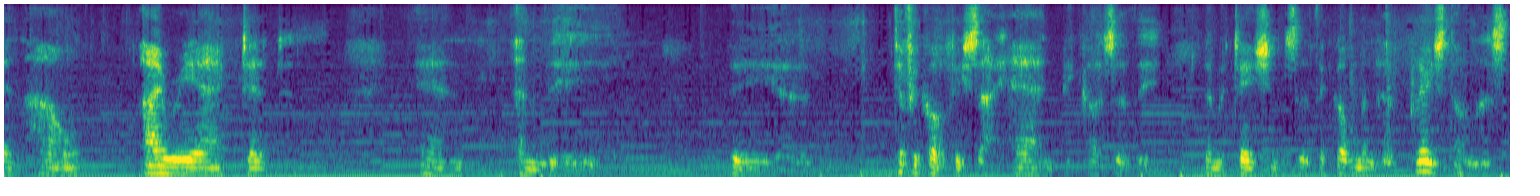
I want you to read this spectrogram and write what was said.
and how I reacted and and the the uh, difficulties I had because of the limitations that the government had placed on us,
